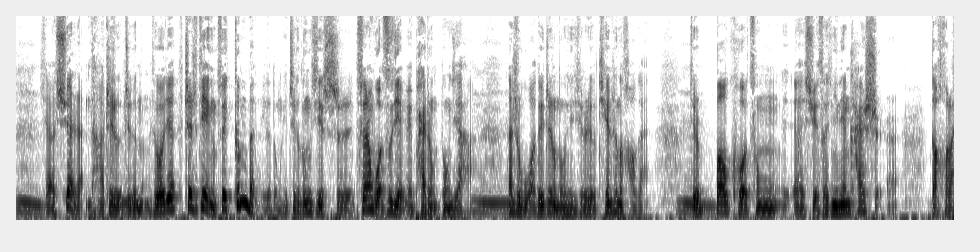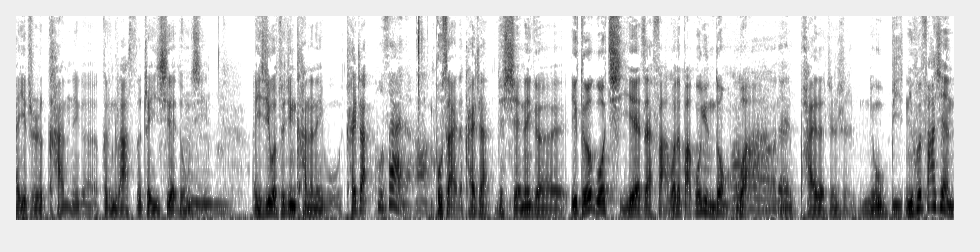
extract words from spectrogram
嗯，想要渲染它，这个这个能力，我觉得这是电影最根本的一个东西。这个东西是虽然我自己也没拍这种东西哈。但是我对这种东西其实有天生的好感，就是包括从呃血色星期天开始，到后来一直看那个格林格拉斯这一系列东西，以及我最近看的那部《开战》，布赛的啊，布赛的《开战》，就写那个一德国企业在法国的罢工运动，哇，那拍的真是牛逼！你会发现。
